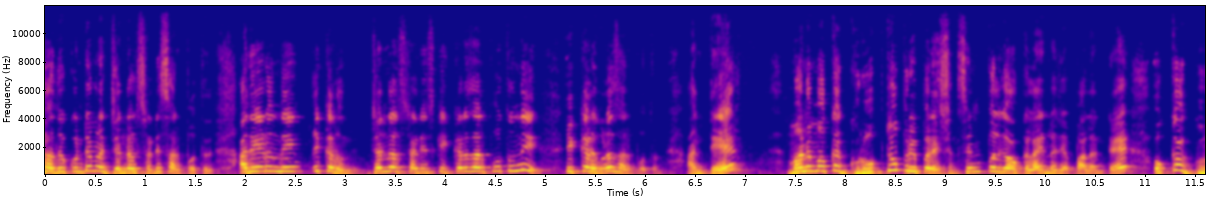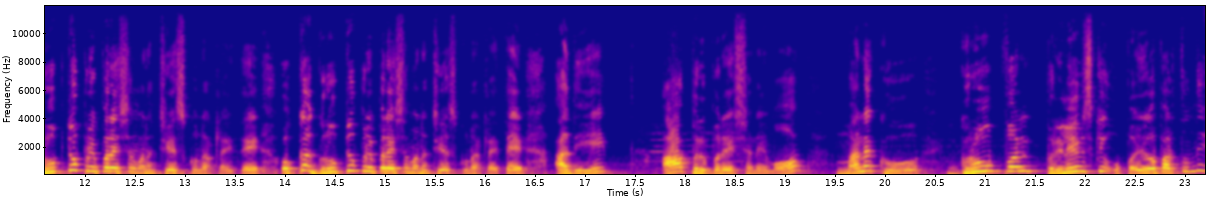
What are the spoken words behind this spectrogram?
చదువుకుంటే మనకు జనరల్ స్టడీస్ సరిపోతుంది. అదేడుంది? ఇక్కడ ఉంది జనరల్ స్టడీస్కి ఇక్కడ సరిపోతుంది ఇక్కడ కూడా సరిపోతుంది. అంటే మనం ఒక గ్రూప్ టూ ప్రిపరేషన్ సింపుల్గా ఒక లైన్లో చెప్పాలంటే ఒక్క గ్రూప్ టూ ప్రిపరేషన్ మనం చేసుకున్నట్లయితే ఒక్క గ్రూప్ టూ ప్రిపరేషన్ మనం చేసుకున్నట్లయితే అది ఆ ప్రిపరేషన్ ఏమో మనకు గ్రూప్ వన్ ప్రిలిమ్స్కి ఉపయోగపడుతుంది.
